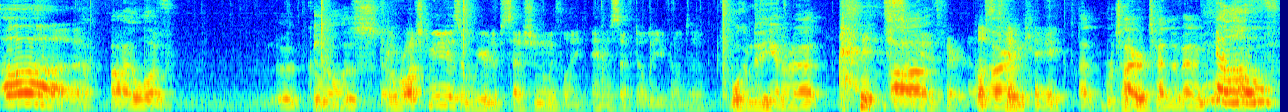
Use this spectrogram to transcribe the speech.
Oh! Oh, I love uh, gorillas. The Overwatch community has a weird obsession with like NSFW content. Welcome to the internet. okay, Uh, that's fair enough. Plus Alright. 10k. Uh, retired 10 to Van and No! Quadrive.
